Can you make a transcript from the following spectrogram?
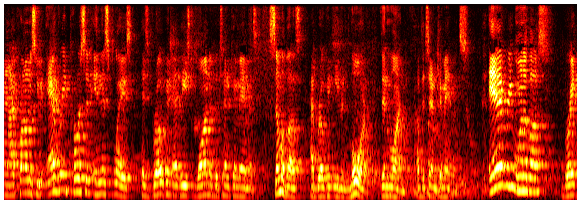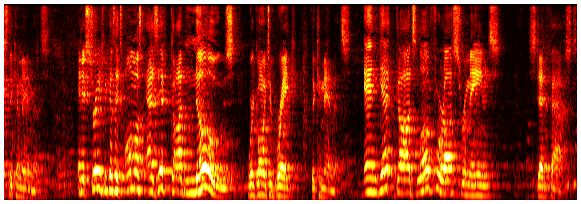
and I promise you, every person in this place has broken at least one of the Ten Commandments. Some of us have broken even more than one of the Ten Commandments. Every one of us breaks the commandments. And it's strange because it's almost as if God knows we're going to break the commandments. And yet God's love for us remains steadfast.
